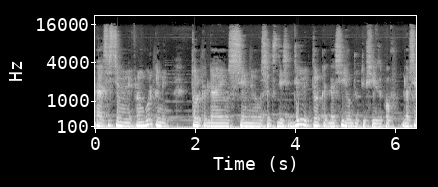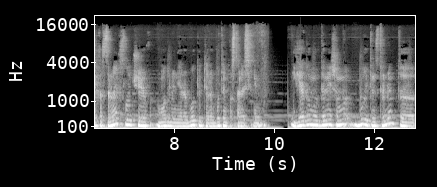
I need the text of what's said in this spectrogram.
э, системными фреймворками, только для iOS 7 и iOS X 10.9, только для C и Objective-C языков. Для всех остальных случаев модули не работают и работаем по старой схеме. Я думаю, в дальнейшем будет инструмент, э,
